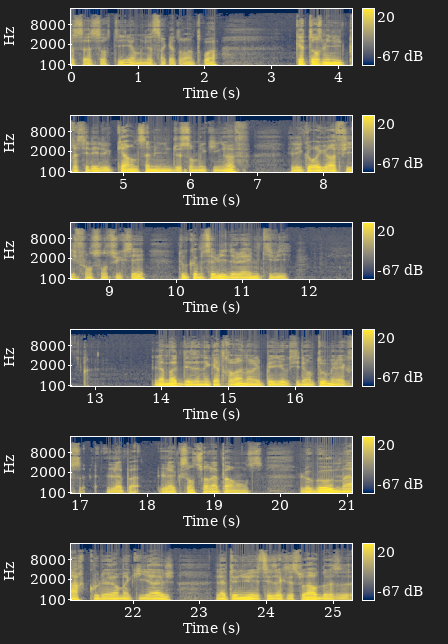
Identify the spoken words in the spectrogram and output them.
à sa sortie en 1983, 14 minutes précédées de 45 minutes de son making-of, les chorégraphies font son succès, tout comme celui de la MTV. La mode des années 80 dans les pays occidentaux met l'accent sur l'apparence. Logo, marque, couleur, maquillage, la tenue et ses accessoires doivent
